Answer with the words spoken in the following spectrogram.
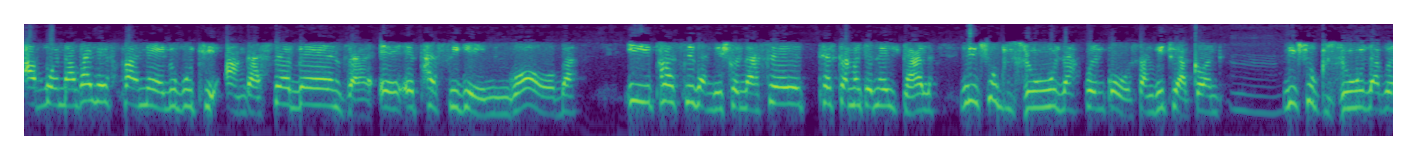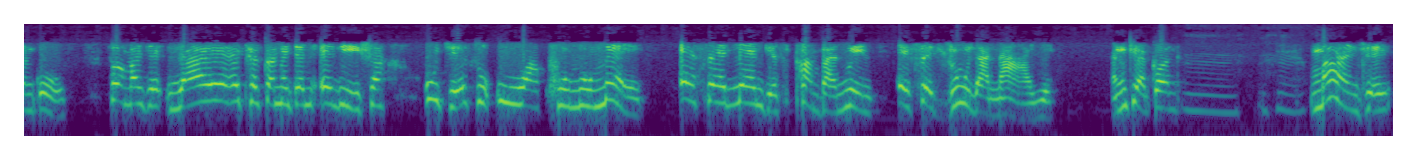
abonakala efanele ukuthi angasebenza e- ephasikeni ngoba iphasika ngisho nase testamenteni elidala lisho ukudlula kwenkosi angithi uyaqonda. Lisho ukudlula kwenkosi. So manje la eTestamenteni elisha uJesu uwakhulume eselenge esiphambanweni esedlula naye. Angithi yaqonda manje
